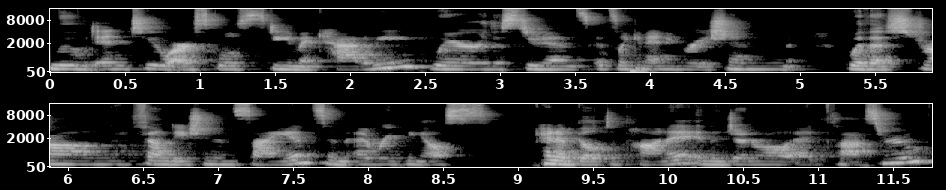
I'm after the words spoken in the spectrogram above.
moved into our school STEAM academy where the students it's like an integration with a strong foundation in science and everything else kind of built upon it in the general ed classroom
